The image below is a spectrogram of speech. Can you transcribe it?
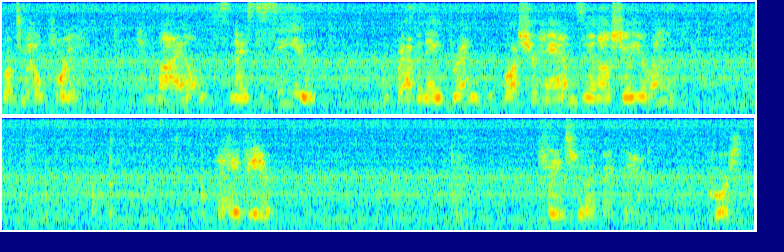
brought some help for you. Miles, nice to see you. I'll grab an apron, wash your hands, and I'll show you around. Hey, hey, Peter. Thanks for that back there. Of course.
